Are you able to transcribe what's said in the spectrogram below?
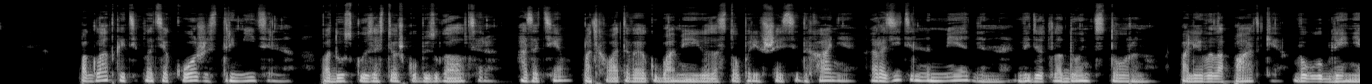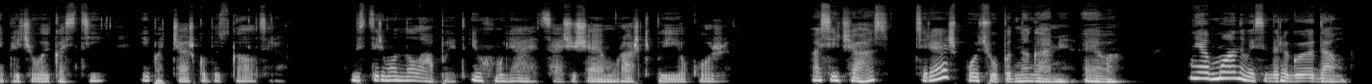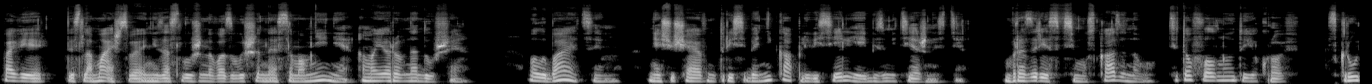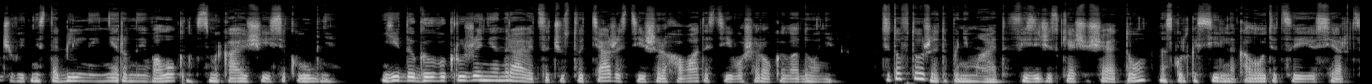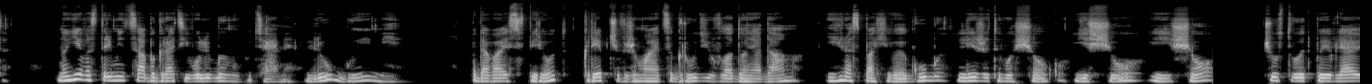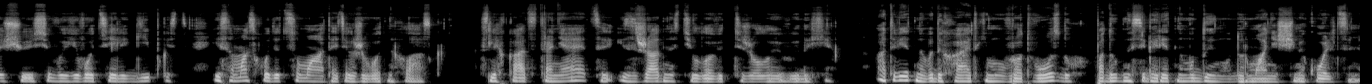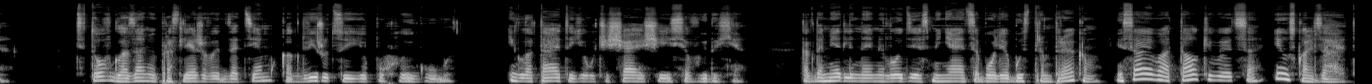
По гладкой теплоте кожи стремительно, под узкую застежку бюстгальтера, а затем, подхватывая губами ее застопорившееся дыхание, разительно медленно ведет ладонь в сторону, по левой лопатке, в углубление плечевой кости и под чашку бюстгальтера. Бесцеремонно лапает и ухмыляется, ощущая мурашки по ее коже. А сейчас теряешь почву под ногами, Эва. Не обманывайся, дорогой Адам. Поверь, ты сломаешь свое незаслуженно возвышенное самомнение, а мое равнодушие. Улыбается ему, не ощущая внутри себя ни капли веселья и безмятежности. В разрез всему сказанному, Титов волнует ее кровь, скручивает нестабильные нервные волокна в смыкающиеся клубни. Ей до головокружения нравится чувство тяжести и шероховатости его широкой ладони, Титов тоже это понимает, физически ощущая то, насколько сильно колотится ее сердце. Но Ева стремится обыграть его любыми путями. Любыми. Подаваясь вперед, крепче вжимается грудью в ладонь Адама и, распахивая губы, лижет его щеку. Еще и еще. Чувствует появляющуюся в его теле гибкость и сама сходит с ума от этих животных ласк. Слегка отстраняется и с жадностью ловит тяжелые выдохи. Ответно выдыхает ему в рот воздух, подобно сигаретному дыму, дурманящими кольцами. Титов глазами прослеживает за тем, как движутся ее пухлые губы, и глотает ее учащающиеся выдохи. Когда медленная мелодия сменяется более быстрым треком, Исаева отталкивается и ускользает.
